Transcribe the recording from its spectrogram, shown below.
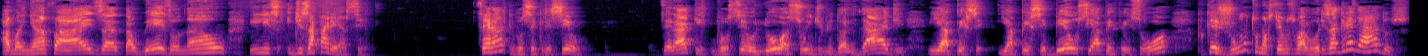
amanhã faz, ah, talvez ou não, e desaparece. Será que você cresceu? Será que você olhou a sua individualidade e a, perce a percebeu, se aperfeiçoou? Porque junto nós temos valores agregados.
